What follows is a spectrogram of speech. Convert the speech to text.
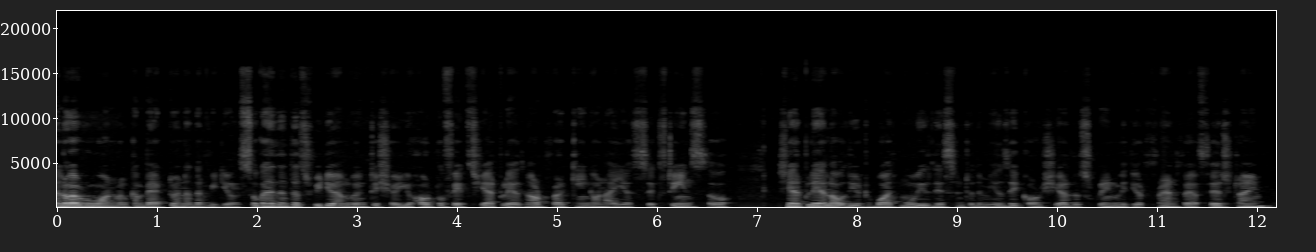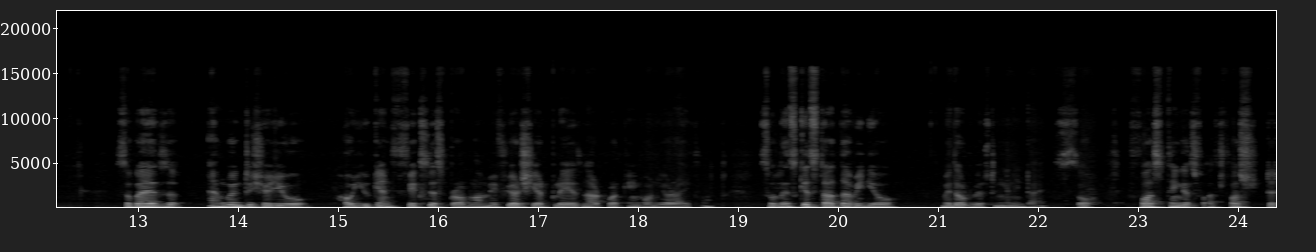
hello everyone welcome back to another video. So guys in this video i'm going to show you how to fix SharePlay is not working on ios 16 so SharePlay allows you to watch movies listen to the music or share the screen with your friends via facetime so guys i'm going to show you how you can fix this problem if your SharePlay is not working on your iphone. So let's get start the video without wasting any time. So first thing is first first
